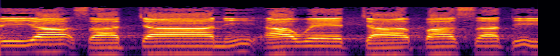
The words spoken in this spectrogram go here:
ริยสัจจานิอเวจาปัสสติ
